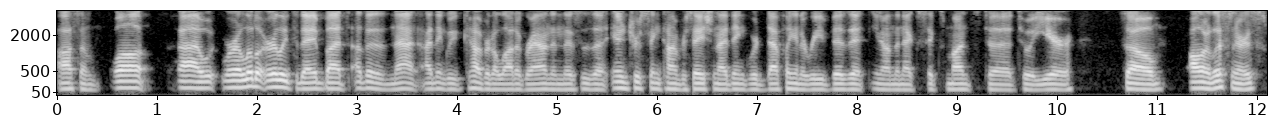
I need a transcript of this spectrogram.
Awesome. Well, uh, we're a little early today, but other than that, I think we covered a lot of ground, and this is an interesting conversation. I think we're definitely going to revisit, you know, in the next six months to to a year. So, all our listeners,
